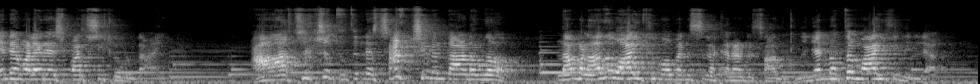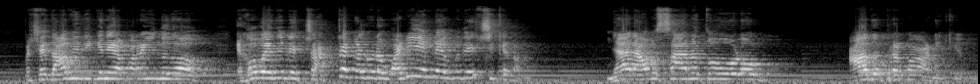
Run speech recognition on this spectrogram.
എന്നെ വളരെ സ്പർശിക്കുകയുണ്ടായി. ആ ശിക്ഷത്വത്തിന്റെ സാക്ഷ്യം എന്താണെന്ന് നമ്മൾ അത് വായിക്കുമ്പോൾ മനസ്സിലാക്കാനായിട്ട് സാധിക്കുന്നു. ഞാൻ മൊത്തം വായിക്കുന്നില്ല. പക്ഷെ ദാവീദ് ഇങ്ങനെയാ പറയുന്നത്. യഹോവേദിന്റെ ചട്ടങ്ങളുടെ വഴി എന്നെ ഉപദേശിക്കണം. ഞാൻ അവസാനത്തോളം അത് പ്രമാണിക്കും.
